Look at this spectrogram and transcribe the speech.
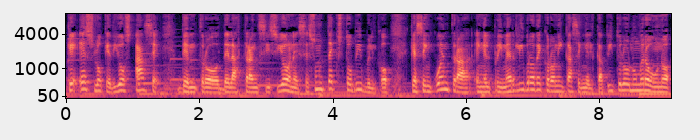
qué es lo que Dios hace dentro de las transiciones. Es un texto bíblico que se encuentra en el primer libro de Crónicas, en el capítulo número 1,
